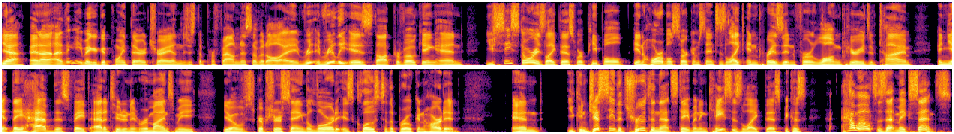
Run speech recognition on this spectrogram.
Yeah, and I, I, think you make a good point there, Trey, and just the profoundness of it all. It, re- it really is thought provoking and you see stories like this where people in horrible circumstances, like in prison for long periods of time, and yet they have this faith attitude. And it reminds me, you know, of scripture saying the Lord is close to the brokenhearted. And you can just see the truth in that statement in cases like this because how else does that make sense?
